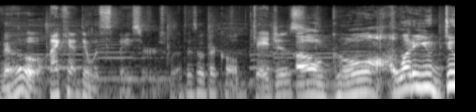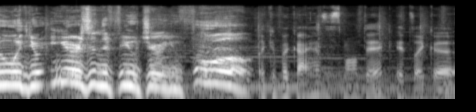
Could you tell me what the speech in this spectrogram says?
No. I can't deal with spacers. What is what they're called? Gauges? Oh, God. What do you do with your ears in the future, you fool? Like if a guy has a small dick, it's like a,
